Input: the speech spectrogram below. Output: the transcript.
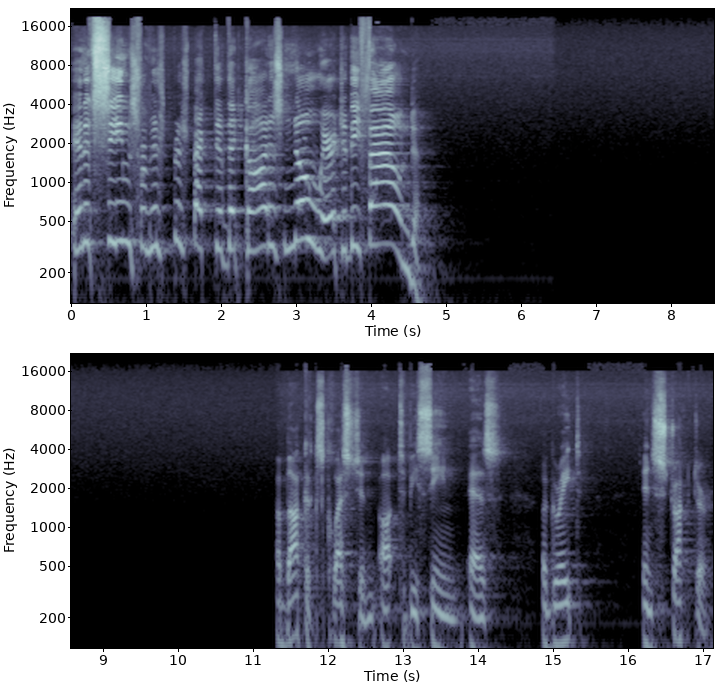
And it seems from his perspective that God is nowhere to be found. Habakkuk's question ought to be seen as a great instructor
